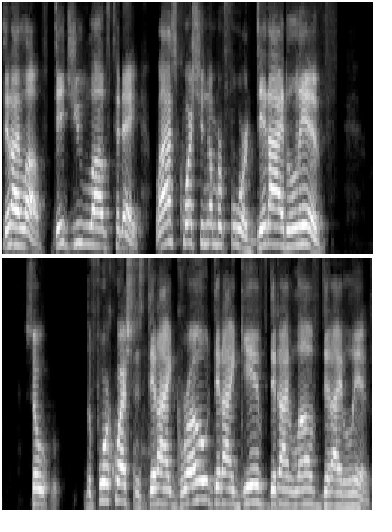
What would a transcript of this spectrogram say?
Did I love? Did you love today? Last question number four. Did I live? So the four questions Did I grow? Did I give? Did I love? Did I live?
